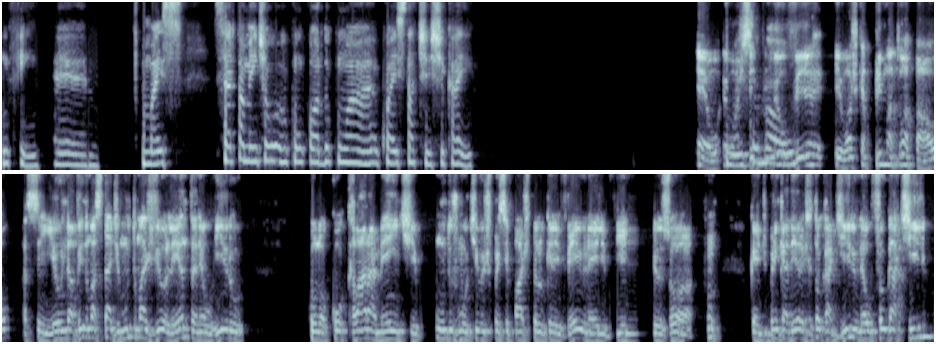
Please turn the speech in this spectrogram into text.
enfim. É, mas certamente eu, eu concordo com a, com a estatística aí. É, eu, eu acho pro meu ver, eu acho que a prima matou a pau. Assim, eu ainda venho de uma cidade muito mais violenta, né? O Hiro colocou claramente um dos motivos principais pelo que ele veio, né? Ele, ele usou de brincadeira de tocadilho, né? Foi o gatilho.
